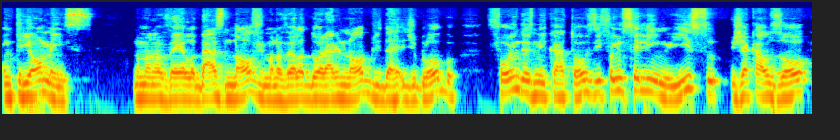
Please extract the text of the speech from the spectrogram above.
entre homens, numa novela das nove, uma novela do horário nobre da Rede Globo, foi em 2014 e foi um selinho. E isso já causou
